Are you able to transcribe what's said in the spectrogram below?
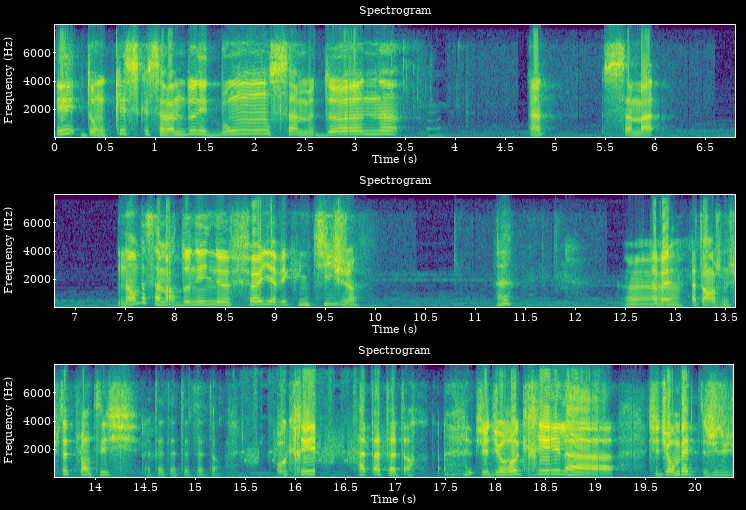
Et donc, qu'est-ce que ça va me donner de bon? Ça me donne... Hein? Ça m'a... Non, bah ça m'a redonné une feuille avec une tige. Euh, Ah bah, attends, je me suis peut-être planté. Attends, attends, attends, attends. Recréer... Attends, attends, attends. J'ai dû recréer la... J'ai dû remettre... J'ai dû,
